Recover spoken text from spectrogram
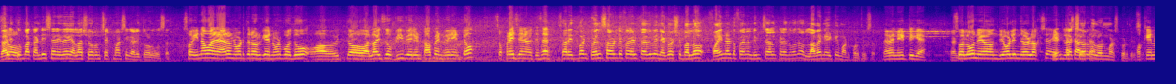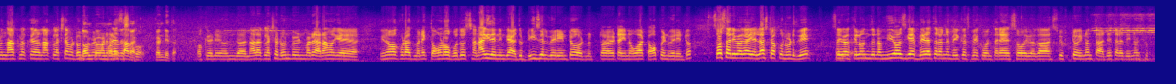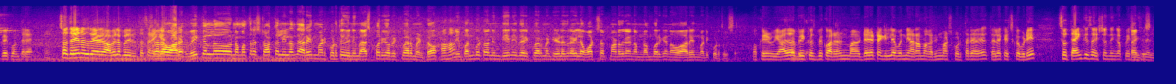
ಗಾಡಿ ತುಂಬಾ ಕಂಡೀಷನ್ ಇದೆ ಎಲ್ಲ ಶೋರೂಮ್ ಚೆಕ್ ಮಾಡಿಸಿ ಗಾಡಿ ತೊಗೊಳ್ಬೋದು ಸರ್. ಸೊ ಇನೋವಾ ಯಾರೋ ನೋಡ್ತಿರೋರಿಗೆ ನೋಡ್ಬೋದು with alloys B variant top end variant so price ಏನಾಗುತ್ತೆ ಸರ್? ಸರ್ ಇದು ಬಂದು ಟ್ವೆಲ್ ಸೆವೆಂಟಿ ಫೈವ್ ಹೇಳ್ತಾ ಇದೀವಿ ನೆಗೋಷಿಯಬಲ್ ಫೈನಲ್ ಟು ಫೈನಲ್ ನಿಮ್ಮ ಚಾನಲ್ ಕಡೆ ಬಂದು ಲೆವೆನ್ ಏಯ್ಟಿ ಮಾಡ್ಕೊಡ್ತೀವಿ ಸರ್. ಲೆವೆನ್ ಏಯ್ಟಿಗೆ ಸೊ ಲೋನ್ ಒಂದು ಏಳಿಂದ ಏಳು ಲಕ್ಷ ಎಂಟು ಲಕ್ಷ ಲಕ್ಷವರೆಗೂ ಲೋನ್ ಮಾಡಿಸ್ಕೊಡ್ತೀವಿ ಓಕೆ ಇನ್ನೊಂದು ನಾಲ್ಕು ಲಕ್ಷ ನಾಲ್ಕು ಲಕ್ಷ ಡೌನ್ ಪೇಮೆಂಟ್ ಮಾಡಿದ್ರೆ ಸಾಕು. ಖಂಡಿತ. ಓಕೆ ಒಂದು ನಾಲ್ಕು ಲಕ್ಷ ಡೌನ್ ಪೇಮೆಂಟ್ ಮಾಡಿದ್ರೆ ಆರಾಮಾಗಿ ಇನೋವಾ ಕೂಡ ಅದು ಮನೆಗೆ ತೊಗೊಂಡೋಗ್ಬೋದು. ಚೆನ್ನಾಗಿದೆ ನಿಮಗೆ. ಅದು diesel variant Toyota Innova top end variant so sir ಇವಾಗ ಎಲ್ಲ ಸ್ಟಾಕು ನೋಡಿದ್ವಿ. ಸೊ ಇವಾಗ ಕೆಲವೊಂದು ನಮ್ಮ ವ್ಯೂವರ್ಸ್ಗೆ ಬೇರೆ ಥರನೇ ವೆಹಿಕಲ್ಸ್ ಬೇಕು ಅಂತಾರೆ. ಸೊ ಇವಾಗ ಸ್ವಿಫ್ಟ್ ಇನ್ನೊಂದು ಅದೇ ಥರದ್ದು ಇನ್ನೊಂದು ಸ್ವಿಫ್ಟ್ ಬೇಕು ಅಂತಾರೆ. ಸೊ ಅದ್ರ ಏನಾದ್ರೆ ಅವೈಲೇಬಲ್ ಇರುತ್ತೆ ಸರ್ ವೆಹಿಕಲ್ ನಮ್ಮ ಹತ್ರ ಸ್ಟಾಕ್ ಅಲ್ಲಿ ಇಲ್ಲ ಅಂದ್ರೆ ಅರೇಂಜ್ ಮಾಡಿ ಕೊಡ್ತೀವಿ. ನಿಮ್ಮ ಆಸ್ ಪರ್ ಯುವರ್ ರಿಕ್ವೈರ್ಮೆಂಟ್ ನೀವು ಬಂದ್ಬಿಟ್ಟು ನಿಮ್ಗೆ ಏನಿದೆ ರಿಕ್ವೈರ್ಮೆಂಟ್ ಹೇಳಿದ್ರೆ ಇಲ್ಲ ವಾಟ್ಸಪ್ ಮಾಡಿದ್ರೆ ನಮ್ಮ ನಂಬರ್ಗೆ ನಾವು ಅರೇಂಜ್ ಮಾಡಿ ಕೊಡ್ತೀವಿ ಸರ್ ಓಕೆ ನೀವು ಯಾವ್ಯಾವ ವೆಹಿಕಲ್ಸ್ ಬೇಕು ಅರೇಂಜ್ ಡೈರೆಕ್ಟಾಗಿ ಇಲ್ಲೇ ಬನ್ನಿ. ಆರಾಮಾಗಿ ಅರೇಂಜ್ ಮಾಡಿಸ್ಕೊಡ್ತಾರೆ. ತಲೆ ಕೆಚ್ಕೊಬೇಡಿ ಸೊ ಥ್ಯಾಂಕ್ ಯು ಸರ್ ಇಷ್ಟೊಂದು ಹಿಂಗೆ ಪೇಷನ್ಸ್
